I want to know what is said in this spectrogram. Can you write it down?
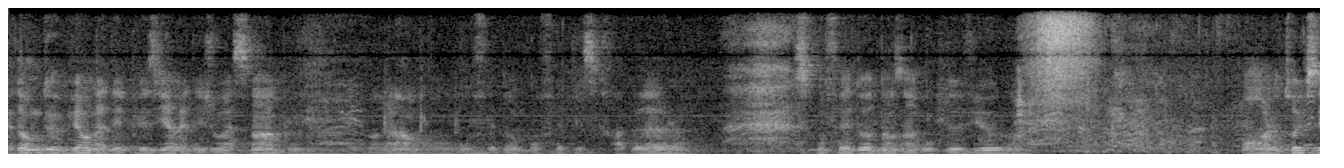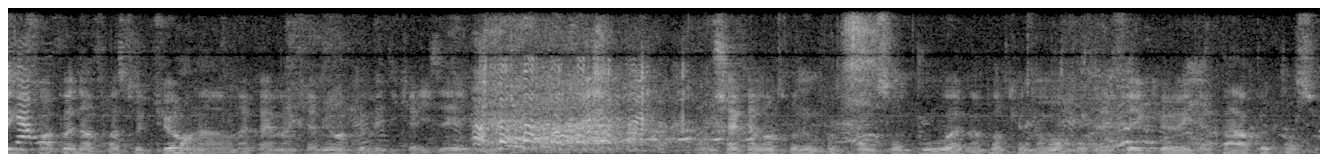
Et donc depuis, on a des plaisirs et des joies simples. On voilà, on, fait donc on fait des Scrabble. Ce qu'on fait d'autre dans un groupe de vieux. Bon, le truc, c'est qu'il faut un peu d'infrastructure. On a, on a quand même un camion un peu médicalisé. Chacun d'entre nous peut prendre son pouls à n'importe quel moment pour vérifier qu'il n'y a pas un peu de tension.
